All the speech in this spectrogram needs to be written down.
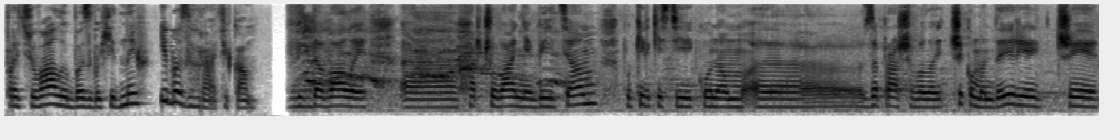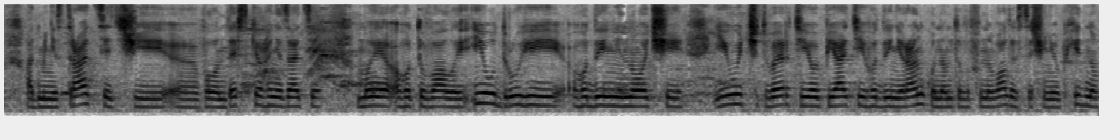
Працювали без вихідних і без графіка. Віддавали е, харчування бійцям по кількості, яку нам е, запрошували чи командири, чи адміністрація, чи е, волонтерські організації. Ми готували і о другій годині ночі, і о четвертій, о п'ятій годині ранку. Нам телефонували все, що необхідно.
